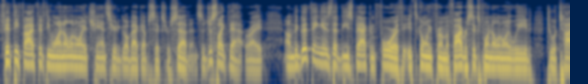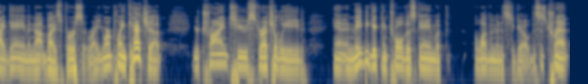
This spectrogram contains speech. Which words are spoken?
55 51, Illinois a chance here to go back up six or seven. So just like that, right? Um, the good thing is that these back and forth, it's going from a five or six point Illinois lead to a tie game and not vice versa, right? You aren't playing catch up. You're trying to stretch a lead and, and maybe get control of this game with 11 minutes to go. This is Trent.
